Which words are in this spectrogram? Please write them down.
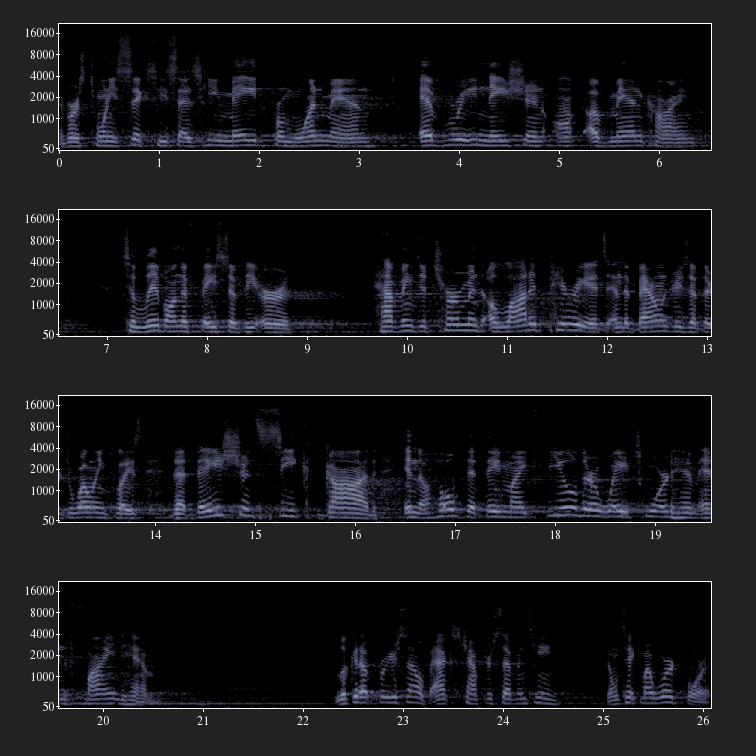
In verse 26, he says, He made from one man every nation of mankind to live on the face of the earth, having determined allotted periods and the boundaries of their dwelling place, that they should seek God in the hope that they might feel their way toward Him and find Him. Look it up for yourself, Acts chapter 17. Don't take my word for it.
